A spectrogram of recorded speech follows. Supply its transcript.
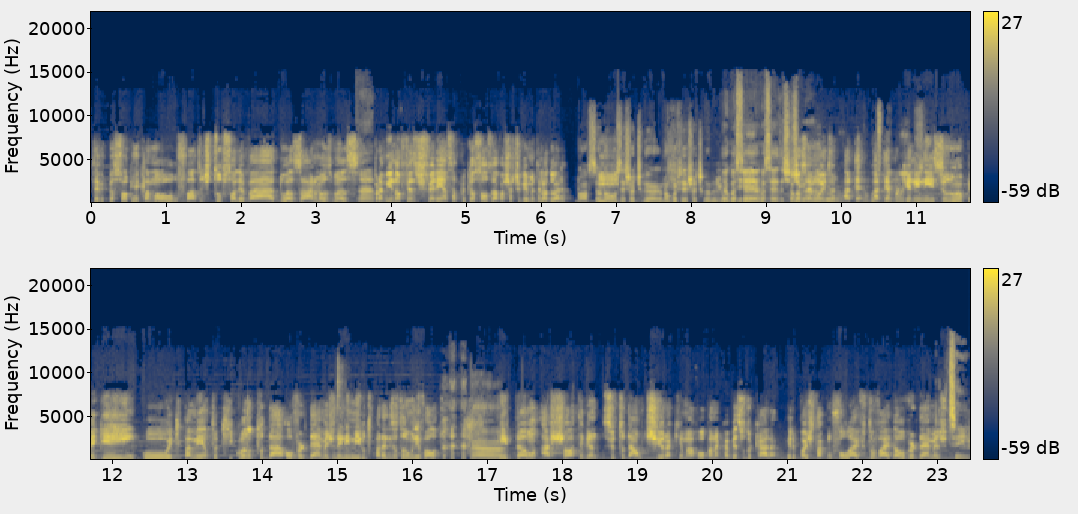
Teve pessoal que reclamou o fato de tu só levar duas armas, mas É. pra mim não fez diferença porque eu só usava shotgun e metralhadora. Nossa, eu E- não usei shotgun. Eu não gostei de shotgun do jogo. Eu gostei, É. eu gostei. Deixa Eu gostei muito. não- até, gostei até porque muito. no início eu peguei o equipamento que quando tu dá overdamage no inimigo, tu paralisa todo mundo em volta. Ah, Então, a shotgun, se tu dá um tiro a queima-roupa na cabeça do cara, ele pode estar com full life, tu vai dar overdamage. Sim,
